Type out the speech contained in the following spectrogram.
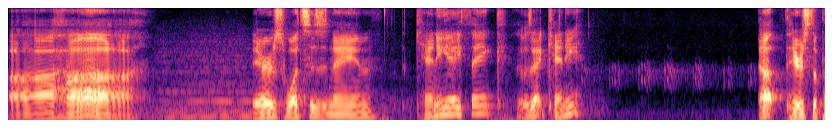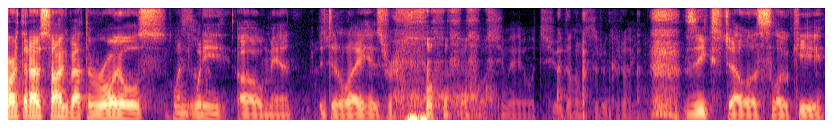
Aha. There's what's his name? Kenny, I think. Was that Kenny? Oh, here's the part that I was talking about. The Royals when when he oh man, to delay his Zeke's jealous, low key.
